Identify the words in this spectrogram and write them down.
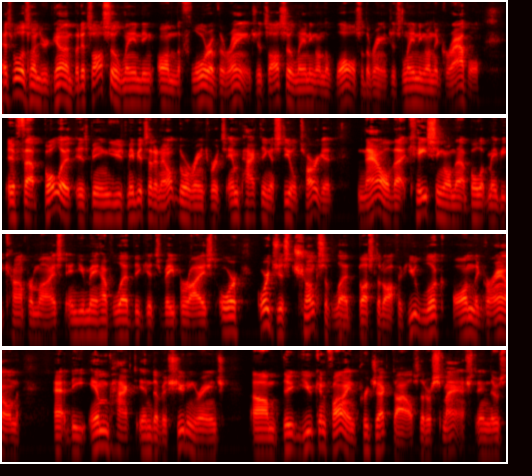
as well as on your gun, but it's also landing on the floor of the range. It's also landing on the walls of the range. It's landing on the gravel. If that bullet is being used, maybe it's at an outdoor range where it's impacting a steel target, now that casing on that bullet may be compromised and you may have lead that gets vaporized or or just chunks of lead busted off. If you look on the ground at the impact end of a shooting range, um, you can find projectiles that are smashed and there's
